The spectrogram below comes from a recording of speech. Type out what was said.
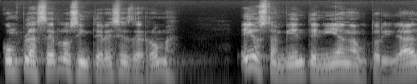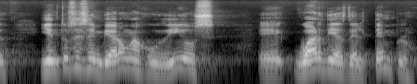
complacer los intereses de Roma. Ellos también tenían autoridad y entonces enviaron a judíos eh, guardias del templo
